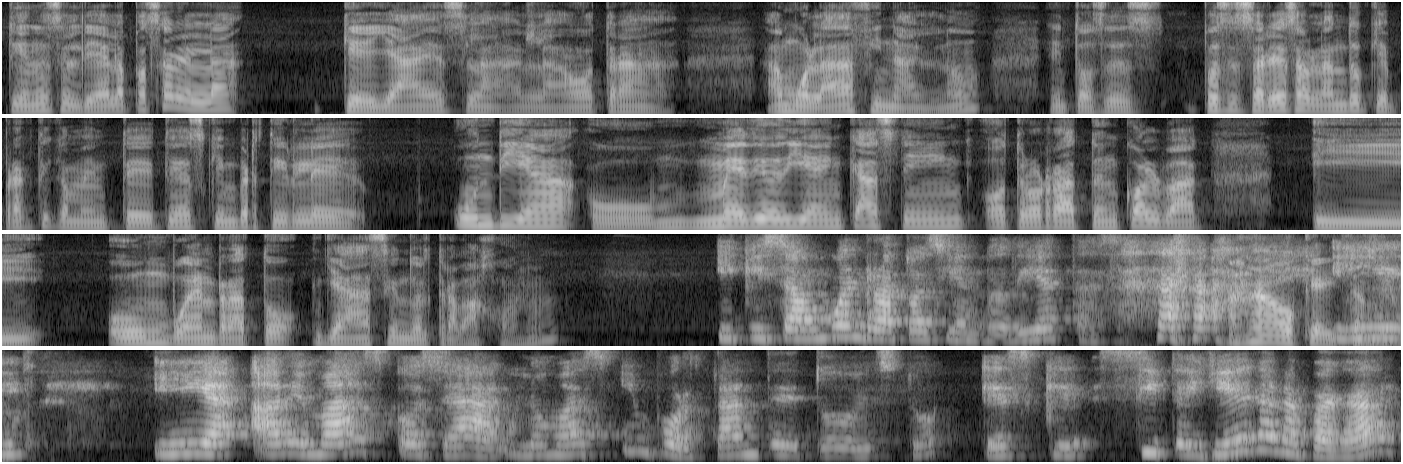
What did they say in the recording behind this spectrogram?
tienes el día de la pasarela, que ya es la, la otra amolada final, ¿no? Entonces, pues estarías hablando que prácticamente tienes que invertirle un día o medio día en casting, otro rato en callback y un buen rato ya haciendo el trabajo, ¿no? Y quizá un buen rato haciendo dietas. Ajá, ok, y, también. Y además, o sea, lo más importante de todo esto es que si te llegan a pagar,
